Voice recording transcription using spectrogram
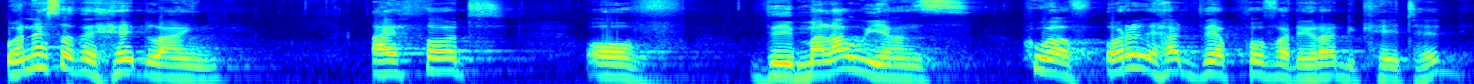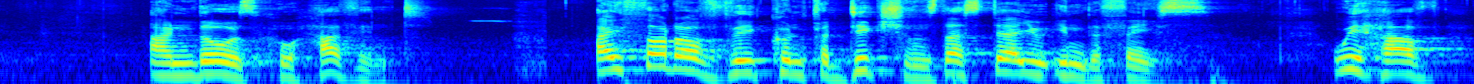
When I saw the headline, I thought of the Malawians who have already had their poverty eradicated and those who haven't. I thought of the contradictions that stare you in the face. We have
